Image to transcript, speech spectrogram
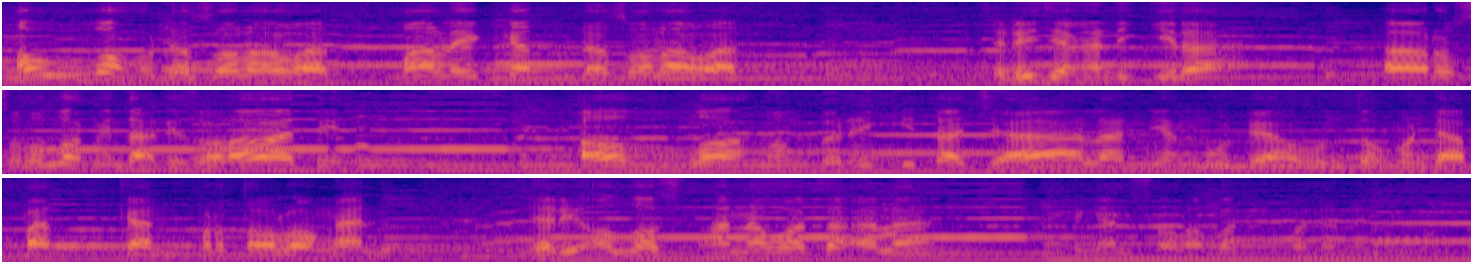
Allah udah solawat, malaikat udah solawat. Jadi jangan dikira uh, Rasulullah minta disolawatin. Allah memberi kita jalan yang mudah untuk mendapatkan pertolongan dari Allah Subhanahu wa taala dengan salawat kepada Nabi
